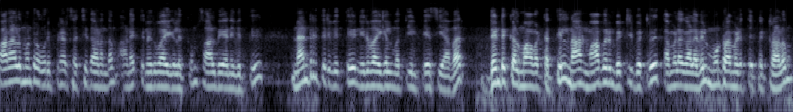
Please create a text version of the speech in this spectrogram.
பாராளுமன்ற உறுப்பினர் சச்சிதானந்தம் அனைத்து நிர்வாகிகளுக்கும் சால்வை அணிவித்து நன்றி தெரிவித்து நிர்வாகிகள் மத்தியில் பேசிய அவர் திண்டுக்கல் மாவட்டத்தில் நான் மாபெரும் வெற்றி பெற்று தமிழக அளவில் மூன்றாம் இடத்தை பெற்றாலும்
